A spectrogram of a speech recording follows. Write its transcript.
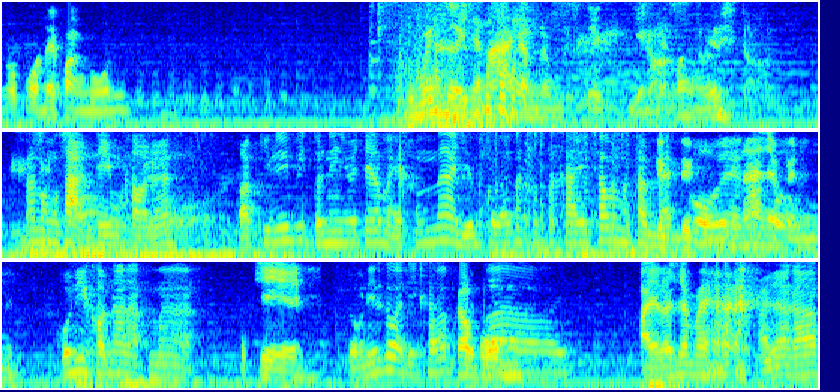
เราปลดได้ฝั่งนู้นกูไม่เคยชนะกันนะเลยเถียงกันบ้างเลยน่าสงสารทีมเขานะ สำหรับคลิปนี้พี่ตัวนี้ไว้เจอกันใหม่ครั้งหน้าอย่าลืมกดไลค์กดซับสไครต์ช่องซัมแบทดึกโกๆด้วยนะคน่ารับจะเป็น คนนี้เขาน่ารักมากโอเคสวัสดีสวัสดีครับครับผมบ๊ายบายไปแล้วใช่ไหมฮะไปแล้วครับ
